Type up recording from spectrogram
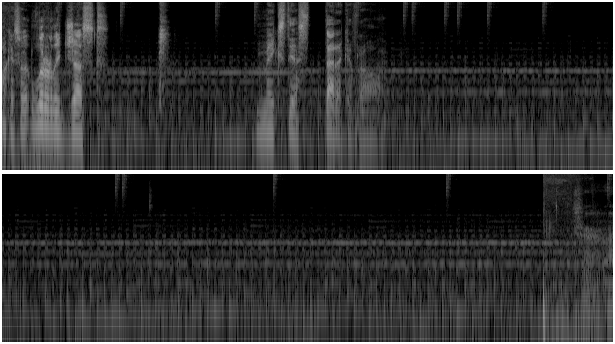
Okay, so it literally just makes the aesthetic of it all. Sure, I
